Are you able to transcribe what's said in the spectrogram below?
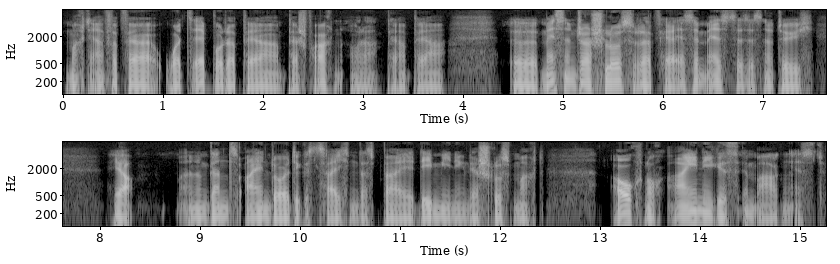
macht er einfach per WhatsApp oder per, per Sprachen oder per, per äh, Messenger Schluss oder per SMS. Das ist natürlich, ja, ein ganz eindeutiges Zeichen, dass bei demjenigen, der Schluss macht, auch noch einiges im Argen ist.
